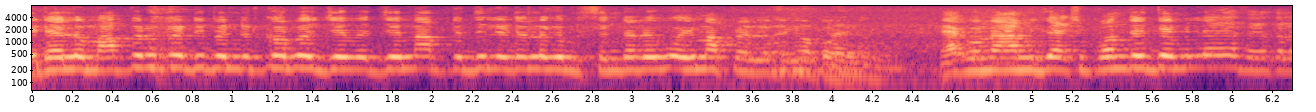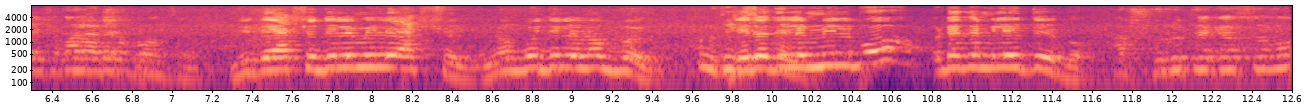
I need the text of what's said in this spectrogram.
এটা হলো মাপের উপরে ডিপেন্ডেন্ট করবে যে যে মাপটা দিলে এটা লোকে সেন্টার হইব ওই মাপটা লোকে এখন আমি যে একশো পঞ্চাশ দিয়ে মিলে গেছে তাহলে একশো একশো। যদি একশো দিলে মিলে একশোই নব্বই দিলে নব্বই। যেটা দিলে মিলবো ওটাতে মিলেই তো আর শুরু থেকে হলো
